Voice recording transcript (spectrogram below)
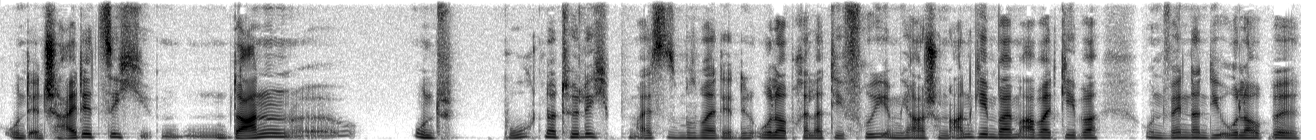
und entscheidet sich dann äh, und bucht natürlich. Meistens muss man den Urlaub relativ früh im Jahr schon angeben beim Arbeitgeber. Und wenn dann die Urlaube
